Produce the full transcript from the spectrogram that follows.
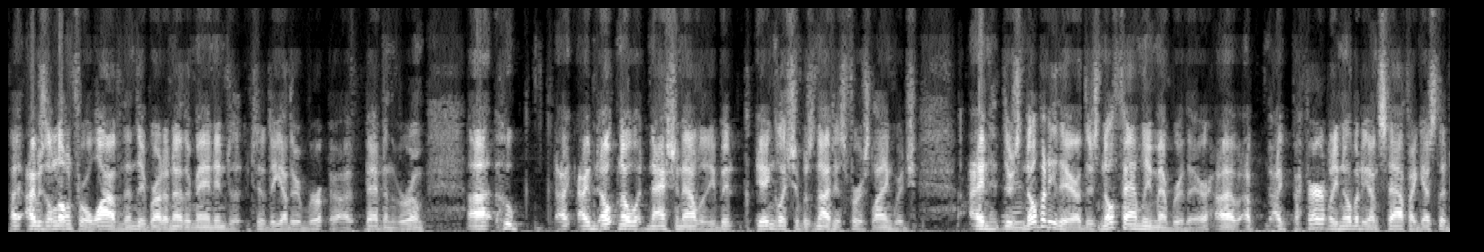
I, I was alone for a while, and then they brought another man into to the other uh, bed in the room uh, who I, I, don't know what nationality, but English was not his first language. And there's yeah. nobody there. There's no family member there. Uh, uh apparently, nobody on staff, I guess, that,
